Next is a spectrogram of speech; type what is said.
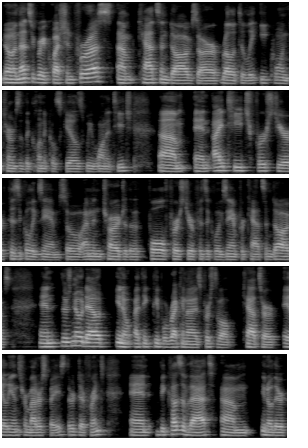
no, and that's a great question. For us, um, cats and dogs are relatively equal in terms of the clinical skills we want to teach. Um, and I teach first year physical exam. So I'm in charge of the full first year physical exam for cats and dogs. And there's no doubt, you know, I think people recognize, first of all, cats are aliens from outer space. They're different. And because of that, um, you know, they're,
